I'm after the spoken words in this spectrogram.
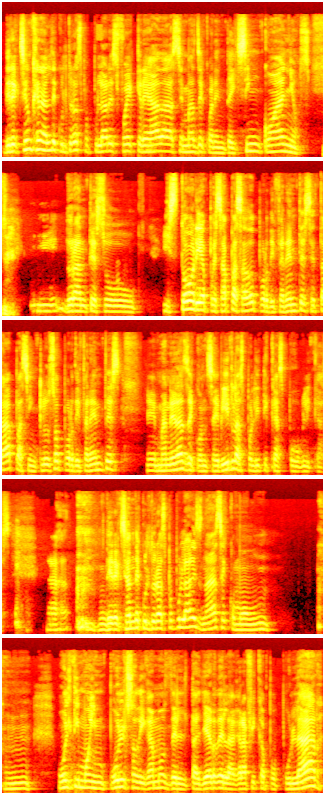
Dirección General de Culturas Populares fue creada hace más de 45 años y durante su historia pues ha pasado por diferentes etapas, incluso por diferentes eh, maneras de concebir las políticas públicas. La Dirección de Culturas Populares nace como un, último impulso, digamos, del taller de la gráfica popular,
